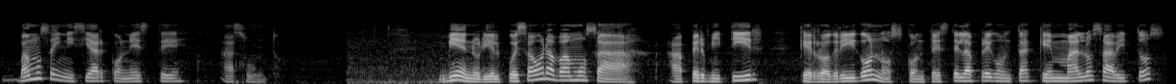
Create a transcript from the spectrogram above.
Vamos a iniciar con este asunto. Bien, Uriel, pues ahora vamos a, permitir que Rodrigo nos conteste la pregunta qué malos hábitos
